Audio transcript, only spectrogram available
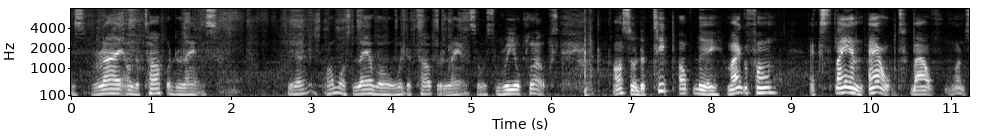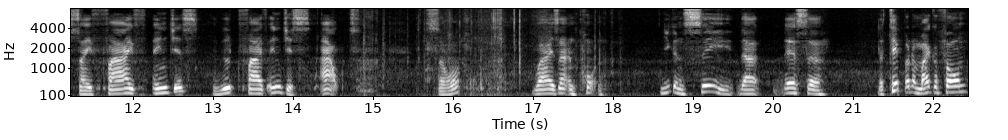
is right on the top of the lens see that almost level with the top of the lens so it's real close also the tip of the microphone extend out about let's say five inches a good five inches out so why is that important? You can see that there's a the tip of the microphone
